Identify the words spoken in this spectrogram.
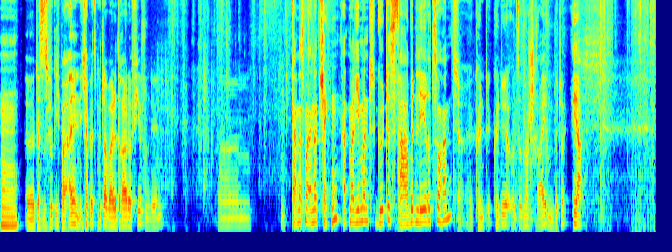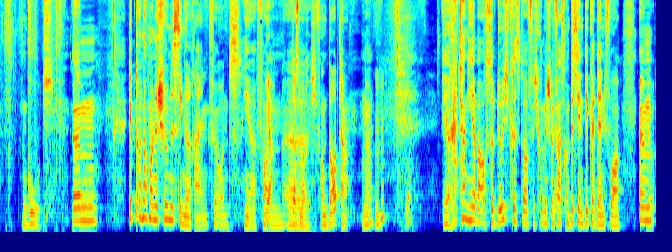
Mhm. Äh, das ist wirklich bei allen. Ich habe jetzt mittlerweile drei oder vier von denen. Ähm, Kann das mal einer checken? Hat mal jemand Goethes Farbenlehre zur Hand? ja, äh, könnt, könnt ihr uns das mal schreiben, bitte? Ja. Gut. Ähm, gib doch noch mal eine schöne Single rein für uns hier von, Ja, das äh, mach ich. von Daughter. Ne? Ja. Wir rattern hier aber auch so durch, Christoph. Ich komme mir schon fast ein Gott. bisschen dekadent vor. Ähm,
